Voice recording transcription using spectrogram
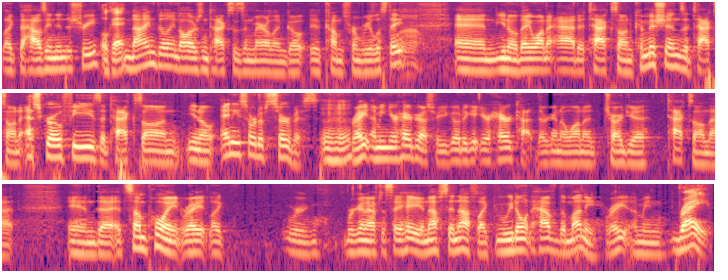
like the housing industry. Okay. Nine billion dollars in taxes in Maryland go. It comes from real estate, and you know they want to add a tax on commissions, a tax on escrow fees, a tax on you know any sort of service, right? I mean, your hairdresser, you go to get your hair cut, they're going to want to charge you a tax on that, and uh, at some point, right, like. We're, we're gonna have to say, hey, enough's enough. Like we don't have the money, right? I mean, Right.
